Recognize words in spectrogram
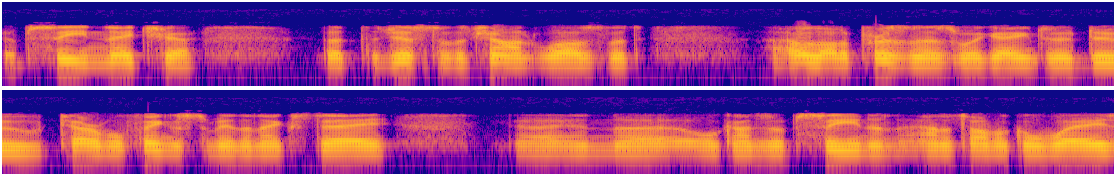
obscene nature. But the gist of the chant was that a whole lot of prisoners were going to do terrible things to me the next day uh, in uh, all kinds of obscene and anatomical ways.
